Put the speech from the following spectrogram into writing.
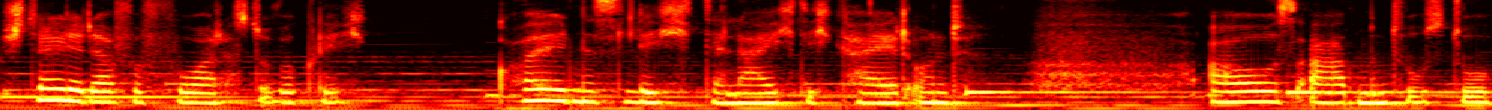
Stell dir dafür vor, dass du wirklich goldenes Licht der Leichtigkeit und ausatmen tust du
